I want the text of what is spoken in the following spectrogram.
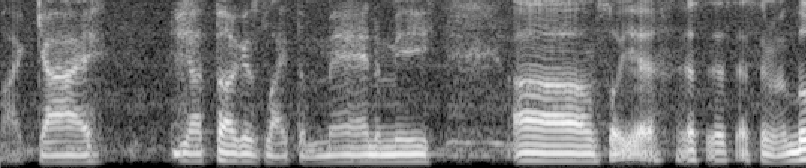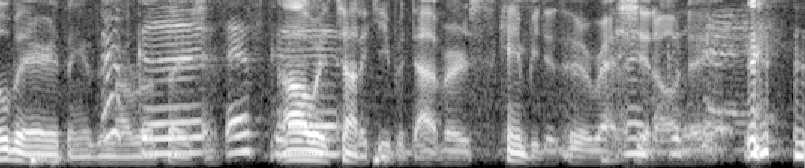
my guy. Young Thug is like the man to me. Um, so yeah, that's that's, that's a little bit of everything is in That's my good. rotation. That's I always try to keep it diverse. Can't be just hood rat shit That's all good. day.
